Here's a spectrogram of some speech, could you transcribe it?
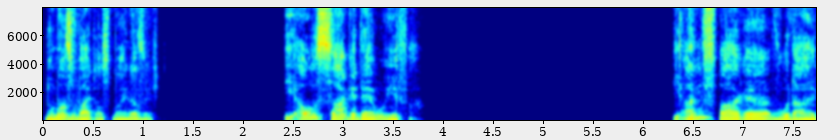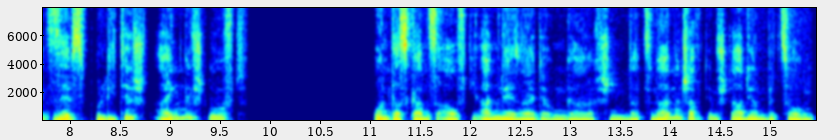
Nur mal so weit aus meiner Sicht. Die Aussage der UEFA. Die Anfrage wurde als selbstpolitisch eingestuft und das Ganze auf die Anwesenheit der ungarischen Nationalmannschaft im Stadion bezogen.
